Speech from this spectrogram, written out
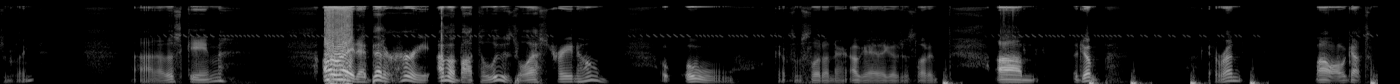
something. Uh, now, this game. All right, I better hurry. I'm about to lose the last train home. Oh, oh got some slowdown there. Okay, there goes just loading. Um, a jump. Gotta run. Oh, I've got some.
